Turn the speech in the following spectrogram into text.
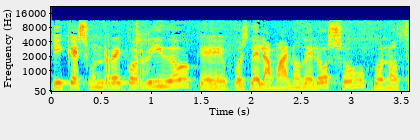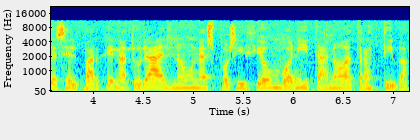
y que es un recorrido que pues de la mano del oso conoces el parque natural, ¿no? Una exposición bonita, ¿no? Atractiva.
